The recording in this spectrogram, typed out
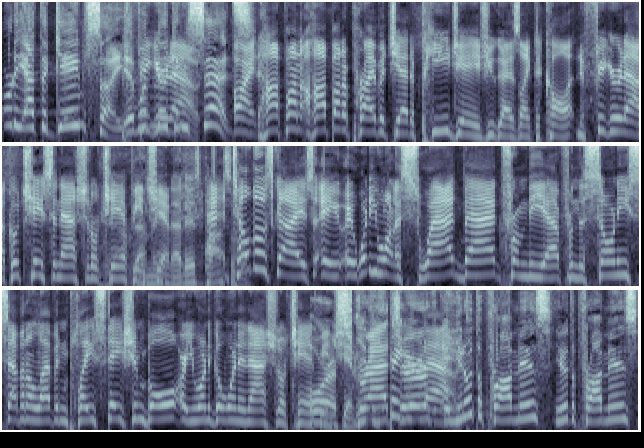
already at the game site. It wouldn't make it any sense. All right, hop on hop on a private jet, a PJ as you guys like to call it, and figure it out. Go chase a national championship. that is Uh, possible. tell those guys, hey, hey, what do you want? A swag bag from the uh, from the Sony 7-Eleven PlayStation Bowl, or you want to go win a national championship? You can figure scratcher. it out. You know what the problem is? You know what the problem is?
